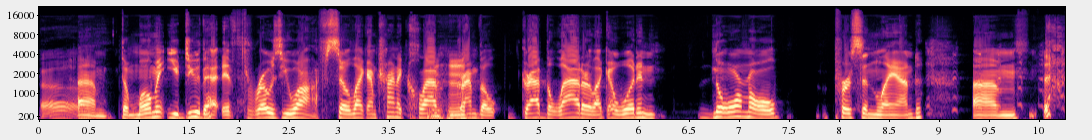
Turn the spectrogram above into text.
Oh. Um the moment you do that it throws you off. So like I'm trying to clap, Mhm. grab the grab the ladder like I would in normal person land. Um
